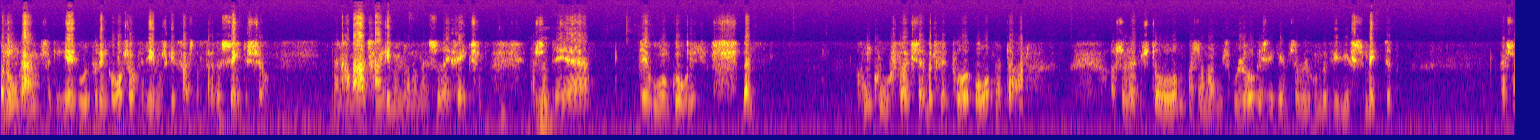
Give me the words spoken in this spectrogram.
Og nogle gange, så gik jeg ikke ud på den gårdtur, fordi jeg måske først er faldet sent i søvn. Man har meget tankemøller, når man sidder i fængsel. Altså, det er, det er uundgåeligt. Men hun kunne for eksempel finde på at åbne døren, og så lade den stå åben, og så når den skulle lukkes igen, så ville hun med vilje smække den. Altså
